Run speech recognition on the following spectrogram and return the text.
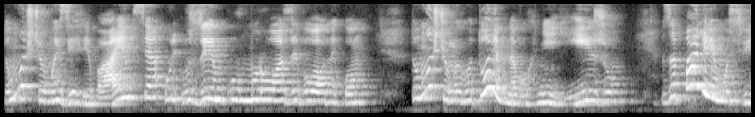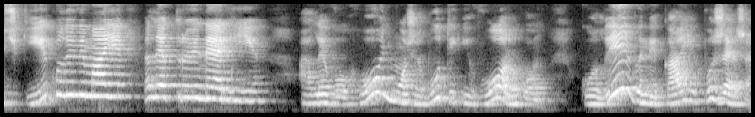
тому що ми зігріваємося у- взимку в морози вогником, тому що ми готуємо на вогні їжу, запалюємо свічки, коли немає електроенергії. Але вогонь може бути і ворогом, коли виникає пожежа.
